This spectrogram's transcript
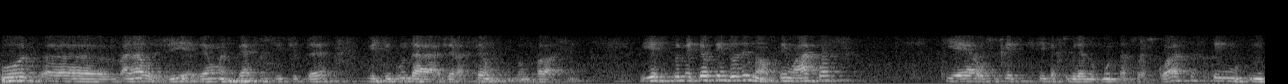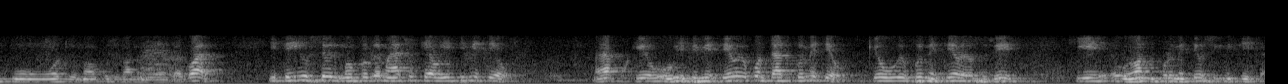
por uh, analogia, ele é uma espécie de titã de segunda geração, vamos falar assim. E esse Prometeu tem dois irmãos. Tem o Atlas, que é o sujeito que fica segurando o mundo nas suas costas, tem um, um, um outro irmão cujo nome não lembro agora, e tem o seu irmão problemático, que é o Epimeteu. Né? Porque o Epimeteu é o contrário do Prometeu. Porque o, o Prometeu é o sujeito que o nome Prometeu significa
